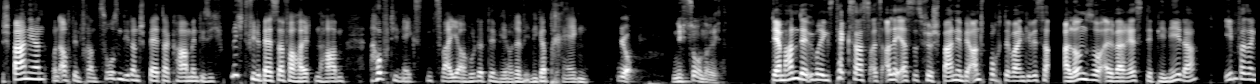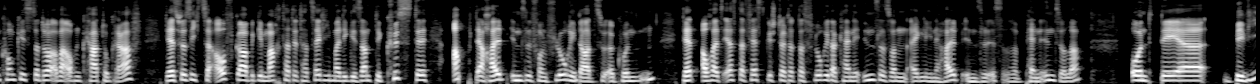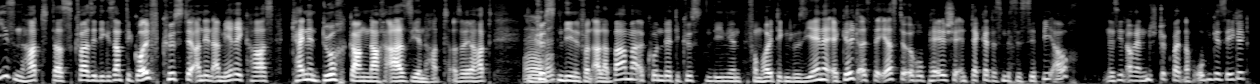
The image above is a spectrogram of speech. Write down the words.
Spaniern und auch den Franzosen, die dann später kamen, die sich nicht viel besser verhalten haben, auf die nächsten zwei Jahrhunderte mehr oder weniger prägen. Ja, nicht so unrecht. Der Mann, der übrigens Texas als allererstes für Spanien beanspruchte, war ein gewisser Alonso Alvarez de Pineda ebenfalls ein Konquistador, aber auch ein Kartograf, der es für sich zur Aufgabe gemacht hatte, tatsächlich mal die gesamte Küste ab der Halbinsel von Florida zu erkunden, der auch als erster festgestellt hat, dass Florida keine Insel, sondern eigentlich eine Halbinsel ist, also Peninsula. Und der bewiesen hat, dass quasi die gesamte Golfküste an den Amerikas keinen Durchgang nach Asien hat. Also er hat die mhm. Küstenlinien von Alabama erkundet, die Küstenlinien vom heutigen Louisiana. Er gilt als der erste europäische Entdecker des Mississippi auch. Wir sind auch ein Stück weit nach oben gesegelt.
